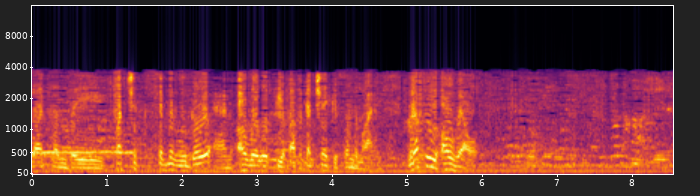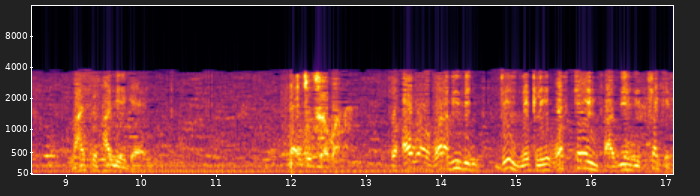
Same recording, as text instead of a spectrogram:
that um, the fact check segment will go and Allwell Okpi of Africa Check is on the line. Good afternoon, Allwell. Nice to have you again. Thank you, Trevor. So, Allwell, what have you been doing lately? What games have you been checking?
